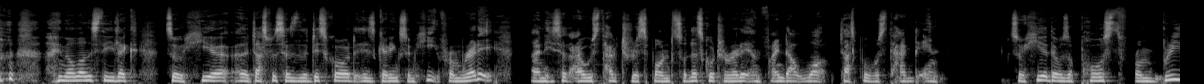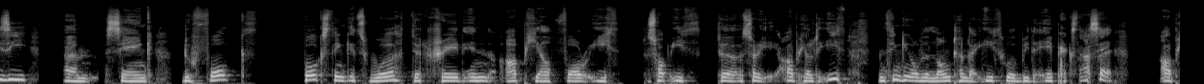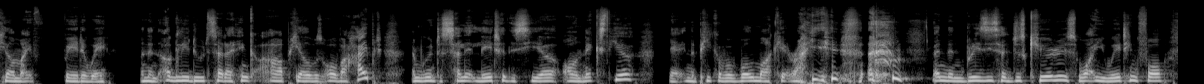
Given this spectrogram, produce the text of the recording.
in all honesty, like so here, uh, Jasper says the Discord is getting some heat from Reddit, and he said I was tagged to respond. So let's go to Reddit and find out what Jasper was tagged in. So here there was a post from Breezy um, saying, "Do folks folks think it's worth to trade in RPL for ETH to swap ETH to sorry RPL to ETH. I'm thinking over the long term that ETH will be the apex asset. RPL might fade away. And then Ugly Dude said, I think RPL was overhyped. I'm going to sell it later this year or next year. Yeah, in the peak of a bull market, right? and then Breezy said, just curious, what are you waiting for?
